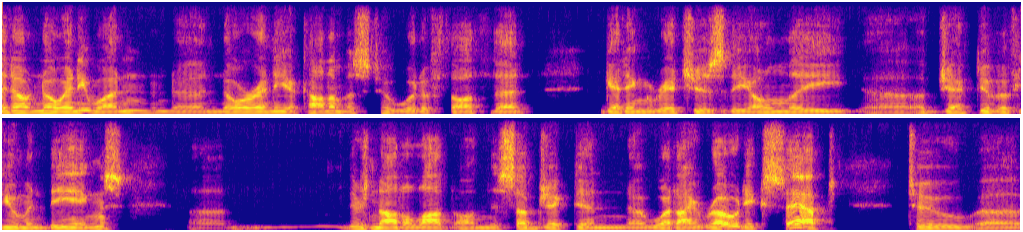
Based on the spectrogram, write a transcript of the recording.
I don't know anyone, uh, nor any economist, who would have thought that getting rich is the only uh, objective of human beings. Um, there's not a lot on the subject in uh, what I wrote, except to uh,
